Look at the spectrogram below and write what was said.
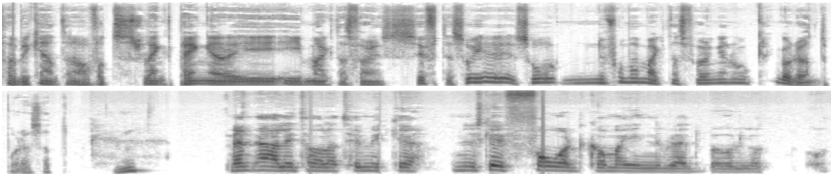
fabrikanterna har fått slängt pengar i, i marknadsföringssyfte. Så, är så nu får man marknadsföringen och kan gå runt på det. Så att, mm. Men ärligt talat, hur mycket... Nu ska ju Ford komma in i Red Bull och, och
